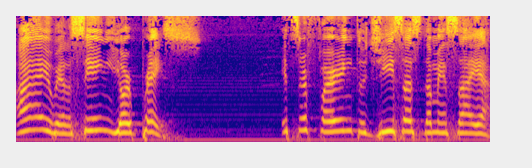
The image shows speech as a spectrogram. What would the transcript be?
I will sing your praise. It's referring to Jesus the Messiah.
